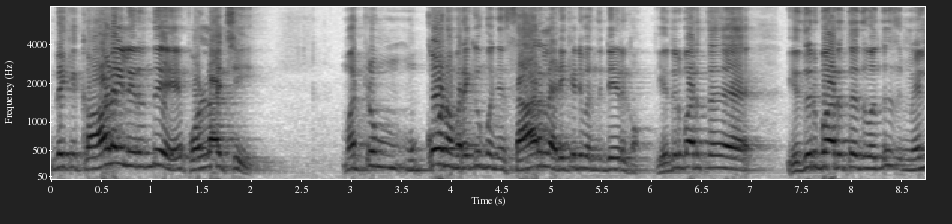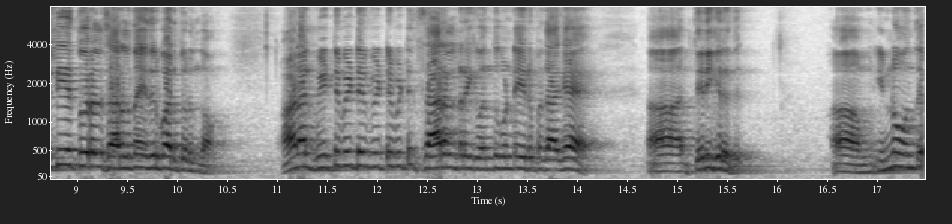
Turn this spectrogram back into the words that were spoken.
இன்றைக்கு காலையிலிருந்து பொள்ளாச்சி மற்றும் முக்கோணம் வரைக்கும் கொஞ்சம் சாரல் அடிக்கடி வந்துகிட்டே இருக்கும். எதிர்பார்த்த எதிர்பார்த்தது வந்து மெல்லிய தூரல் சாரல் தான் எதிர்பார்த்துருந்தோம். ஆனால் விட்டு விட்டு விட்டு விட்டு சாரல் இன்றைக்கு வந்து கொண்டே இருப்பதாக தெரிகிறது. இன்னும் வந்து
